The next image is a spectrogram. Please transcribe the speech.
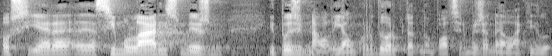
ou se era a simular isso mesmo. Depois, não, ali há um corredor, portanto não pode ser uma janela aquilo.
